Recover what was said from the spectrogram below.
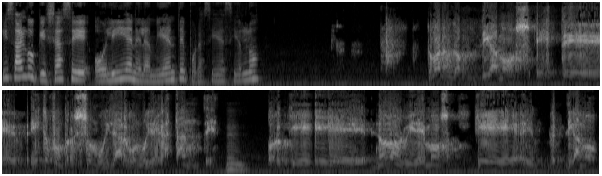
¿Es algo que ya se olía en el ambiente, por así decirlo? Bueno, digamos, este, esto fue un proceso muy largo, muy desgastante, mm. porque eh, no nos olvidemos que, digamos,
